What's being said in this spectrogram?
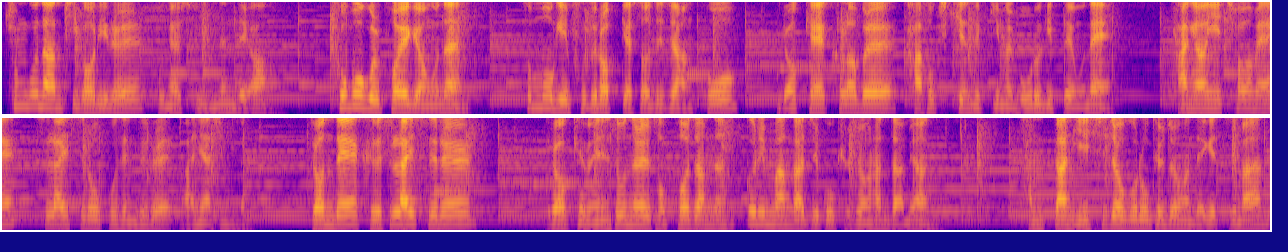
충분한 비거리를 보낼 수 있는데요. 초보 골퍼의 경우는 손목이 부드럽게 써지지 않고 이렇게 클럽을 가속시키는 느낌을 모르기 때문에 당연히 처음에 슬라이스로 고생들을 많이 하십니다. 그런데 그 슬라이스를 이렇게 왼손을 덮어잡는 훅그립만 가지고 교정을 한다면 잠깐 일시적으로 교정은 되겠지만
